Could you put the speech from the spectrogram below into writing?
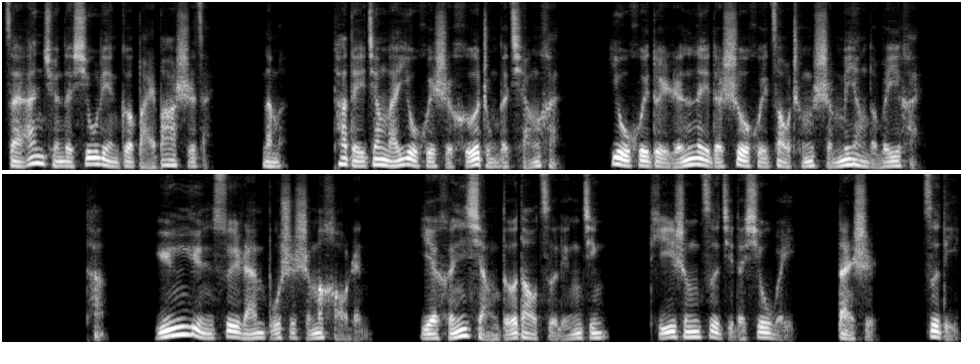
在安全的修炼个百八十载，那么它得将来又会是何种的强悍，又会对人类的社会造成什么样的危害？他云云虽然不是什么好人，也很想得到紫灵晶，提升自己的修为，但是资底。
